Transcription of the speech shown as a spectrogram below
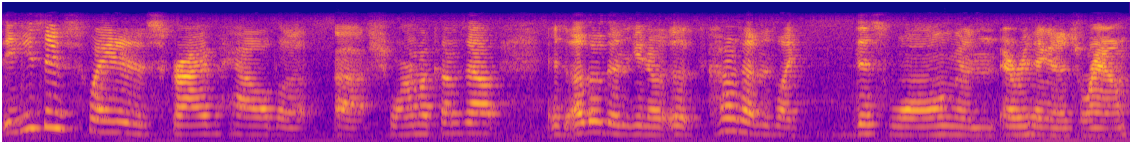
the easiest way to describe how the uh, shawarma comes out is other than, you know, it comes out as like this long and everything and it's round,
